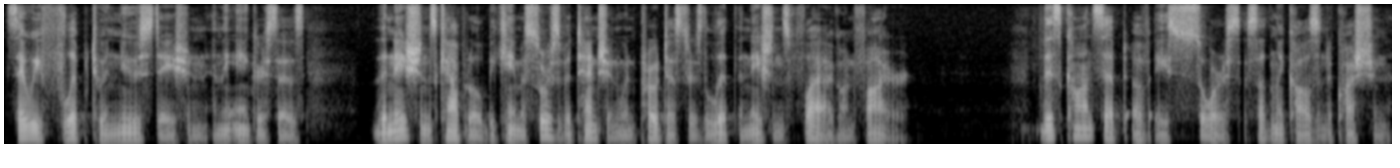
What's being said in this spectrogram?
Say we flip to a news station and the anchor says, the nation's capital became a source of attention when protesters lit the nation's flag on fire. This concept of a source suddenly calls into question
